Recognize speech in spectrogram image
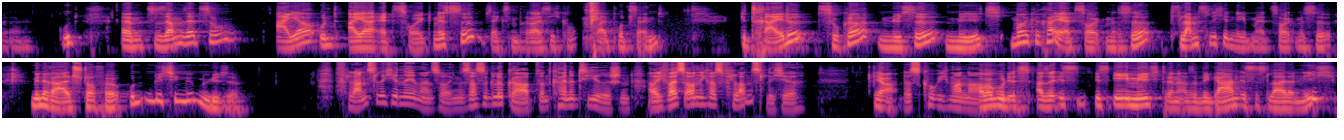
äh, gut. Ähm, Zusammensetzung Eier und Eiererzeugnisse, 36,2 Prozent. Getreide, Zucker, Nüsse, Milch, Molkereierzeugnisse, pflanzliche Nebenerzeugnisse, Mineralstoffe und ein bisschen Gemüse. Pflanzliche Nebenerzeugnisse. Hast du Glück gehabt und keine tierischen. Aber ich weiß auch nicht, was pflanzliche. Ja, Das gucke ich mal nach. aber gut, ist, also ist, ist eh Milch drin. Also vegan ist es leider nicht.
